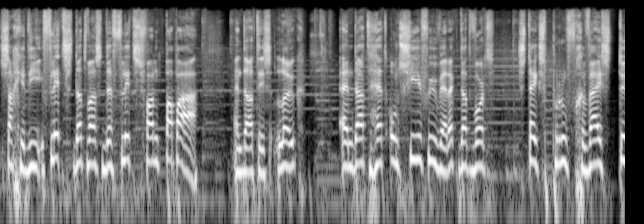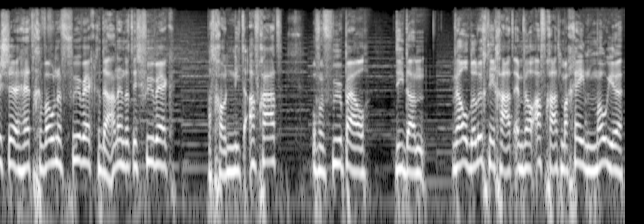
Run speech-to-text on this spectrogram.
zag je die flits? Dat was de flits van papa. En dat is leuk. En dat het ontsiervuurwerk, dat wordt steeds proefgewijs tussen het gewone vuurwerk gedaan. En dat is vuurwerk wat gewoon niet afgaat. Of een vuurpijl die dan wel de lucht in gaat en wel afgaat, maar geen mooie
